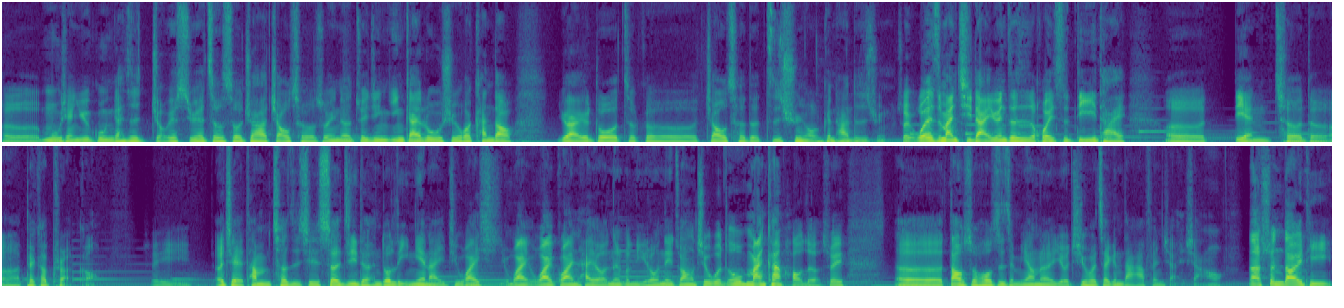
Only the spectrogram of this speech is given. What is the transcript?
呃，目前预估应该是九月、十月这个时候就要交车，所以呢，最近应该陆续会看到。越来越多这个交车的资讯哦，跟他的资讯，所以我也是蛮期待，因为这是会是第一台呃电车的呃 pickup truck 哦，所以而且他们车子其实设计的很多理念啊，以及外形外外观，还有那个里头内装，其实我都蛮看好的，所以呃到时候是怎么样呢？有机会再跟大家分享一下哦。那顺道一提，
